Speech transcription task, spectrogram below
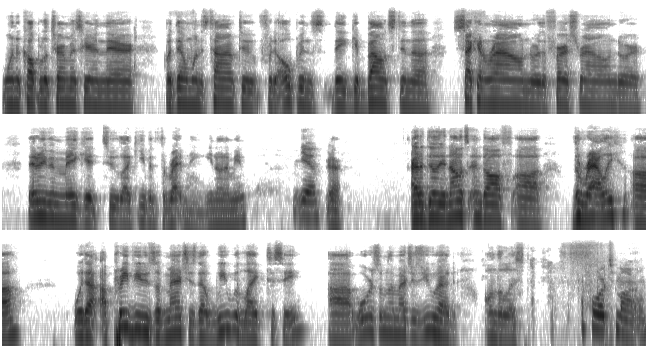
win a couple of tournaments here and there, but then when it's time to for the opens, they get bounced in the second round or the first round, or they don't even make it to like even threatening. You know what I mean? Yeah. Yeah. Adelia. Now let's end off uh, the rally uh, with a, a, previews of matches that we would like to see. Uh, what were some of the matches you had on the list for tomorrow?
